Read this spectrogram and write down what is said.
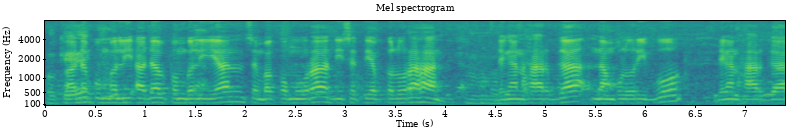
Oke. Ada pembeli ada pembelian sembako murah di setiap kelurahan Hmm. dengan harga 60.000 dengan harga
